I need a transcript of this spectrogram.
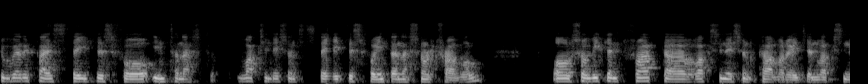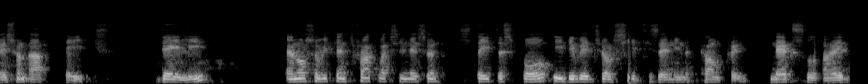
to verify status for international vaccination status for international travel. Also, we can track uh, vaccination coverage and vaccination updates daily. And also we can track vaccination status for individual citizen in the country. Next slide.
